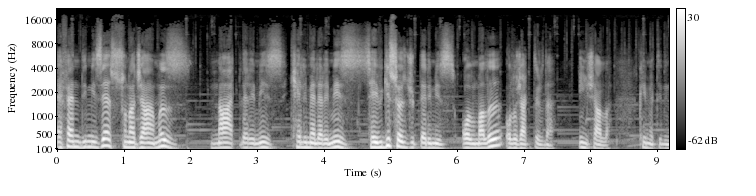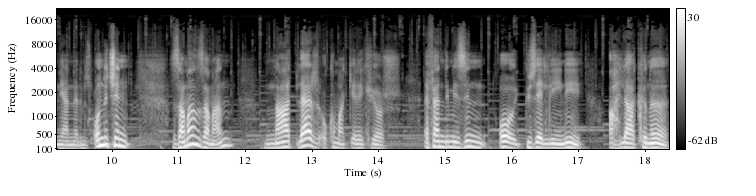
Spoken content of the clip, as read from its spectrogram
Efendimiz'e sunacağımız naatlerimiz, kelimelerimiz, sevgi sözcüklerimiz olmalı, olacaktır da inşallah kıymetli dinleyenlerimiz. Onun için zaman zaman naatler okumak gerekiyor. Efendimizin o güzelliğini, ahlakını,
